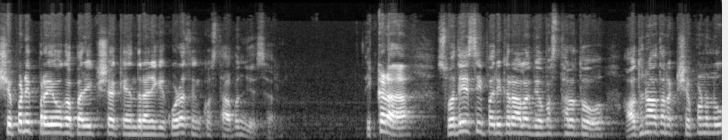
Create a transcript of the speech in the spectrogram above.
క్షిపణి ప్రయోగ పరీక్ష కేంద్రానికి కూడా శంకుస్థాపన చేశారు. ఇక్కడ స్వదేశీ పరికరాల వ్యవస్థలతో అధునాతన క్షిపణులు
